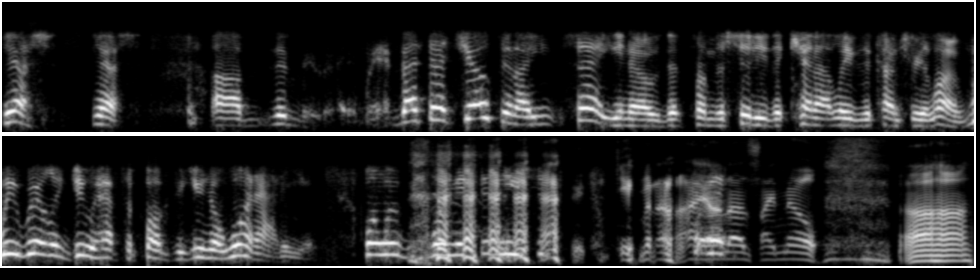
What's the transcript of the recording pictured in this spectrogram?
Yes, yes. Uh, the, that that joke that I say, you know, that from the city that cannot leave the country alone. We really do have to bug the you know what out of you. When we when it needs to, keeping an eye on us. I know. Uh huh.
